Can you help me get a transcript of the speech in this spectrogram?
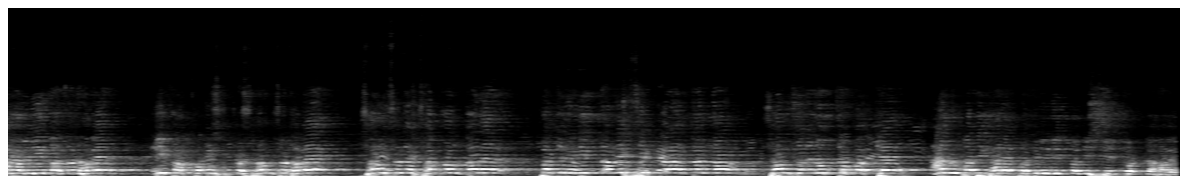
আগামী নির্বাচন হবে। বিপক্ষ বিশিষ্ট সংসদ হবে। সংসদের সকল দলের প্রতিনিধিত্ব নিশ্চিত করার জন্য সংসদের উচ্চ কক্ষে আনুপাতিক হারে প্রতিনিধিত্ব নিশ্চিত করতে হবে।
